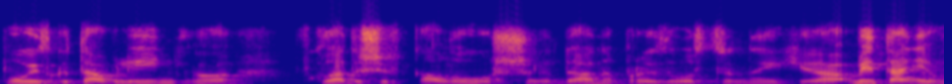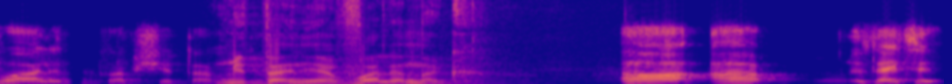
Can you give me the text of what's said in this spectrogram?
по изготовлению вкладышей в калоши, да, на производственный. А, метание валенок вообще там. Метание валенок? А, а знаете,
